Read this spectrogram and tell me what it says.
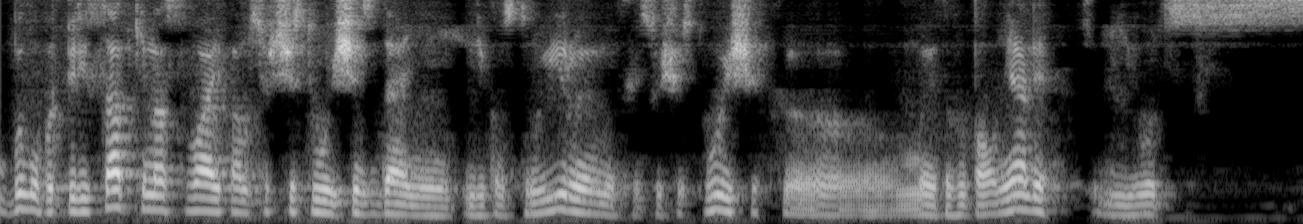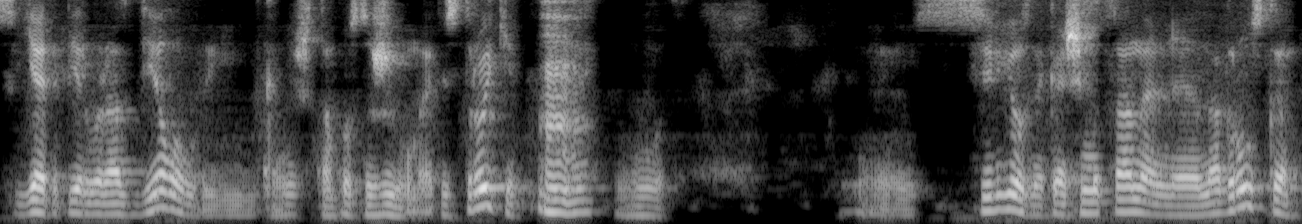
был опыт пересадки на свай там существующих зданий, и реконструируемых, и существующих. Э, мы это выполняли. И вот я это первый раз делал, и, конечно, там просто жил на этой стройке. Угу. Вот. Серьезная, конечно, эмоциональная нагрузка,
